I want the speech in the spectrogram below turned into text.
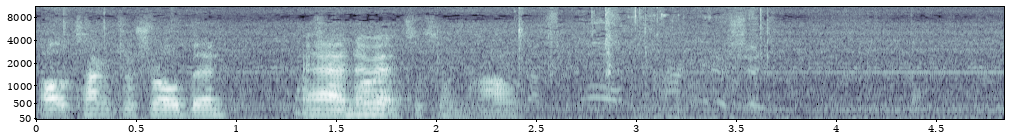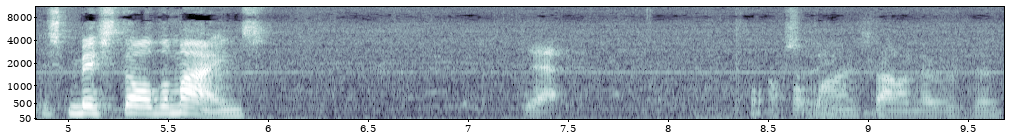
Oh, tank just rolled in. Yeah, I knew it. Somehow. It's missed all the mines. Yeah, I put sake. mines down and everything.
